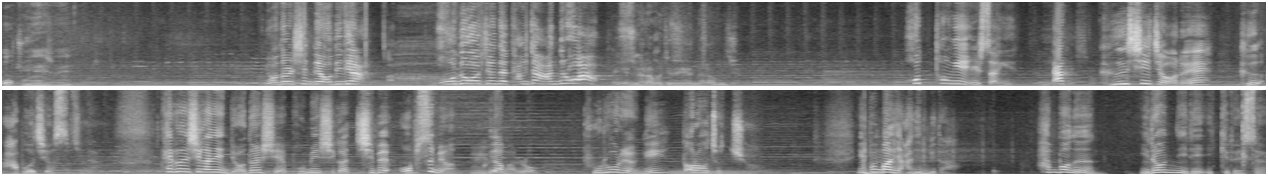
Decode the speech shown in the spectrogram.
어? 왜, 왜? 여덟 시인데 어디냐? 어두워지는데 당장 안 들어와! 옛날 아버지네 옛날 아버지. 호통의 일상이 딱 그 시절의 그 아버지였습니다. 퇴근 시간인 8시에 보민 씨가 집에 없으면 음. 그야말로 불호령이 떨어졌죠. 이뿐만이 아닙니다. 한 번은 이런 일이 있기도 했어요.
